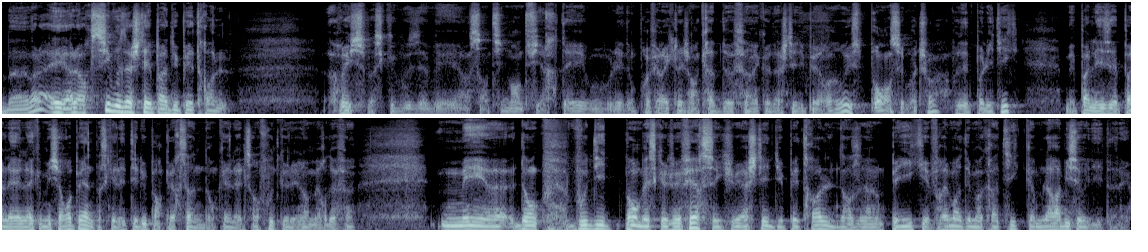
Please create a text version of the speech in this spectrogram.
ben voilà. Et alors, si vous achetez pas du pétrole russe parce que vous avez un sentiment de fierté, vous voulez donc préférer que les gens crèvent de faim que d'acheter du pétrole russe, bon, c'est votre choix, vous êtes politique, mais pas, les, pas la, Commission européenne parce qu'elle est élue par personne, donc elle, elle s'en fout que les gens meurent de faim. Mais euh, donc, vous dites, bon, ben, ce que je vais faire, c'est que je vais acheter du pétrole dans un pays qui est vraiment démocratique comme l'Arabie Saoudite. Allez.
